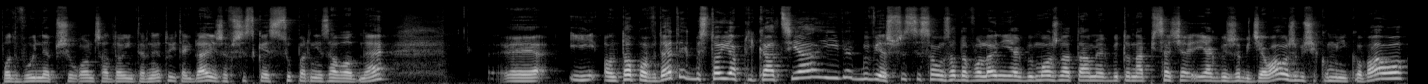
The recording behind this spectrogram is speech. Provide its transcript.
podwójne przyłącza do internetu i tak dalej, że wszystko jest super niezawodne. I on top of that jakby stoi aplikacja i jakby wiesz, wszyscy są zadowoleni, jakby można tam jakby to napisać, jakby żeby działało, żeby się komunikowało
